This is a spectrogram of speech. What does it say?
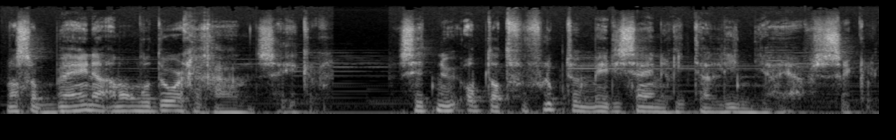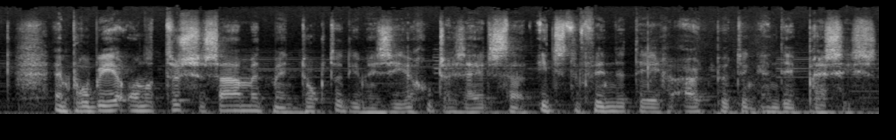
Was er bijna aan onderdoor gegaan, zeker. Zit nu op dat vervloekte medicijn Ritalin, ja, ja, verschrikkelijk. En probeer ondertussen samen met mijn dokter, die me zeer goed er staat iets te vinden tegen uitputting en depressies.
